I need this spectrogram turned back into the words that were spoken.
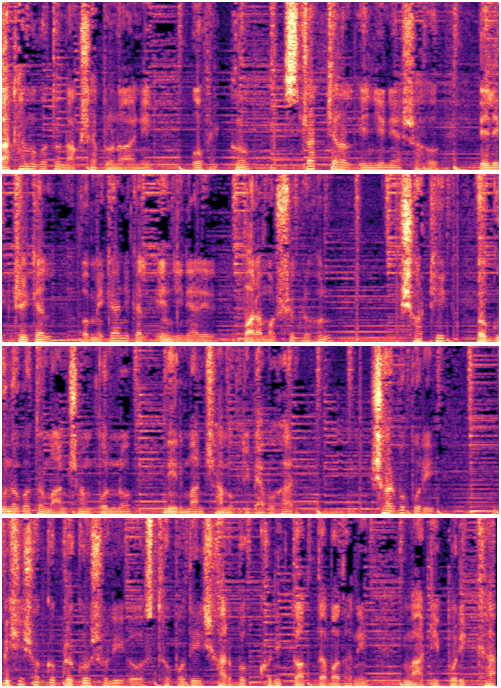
কাঠামোগত নকশা প্রণয়নে অভিজ্ঞ স্ট্রাকচারাল ইঞ্জিনিয়ার সহ ইলেকট্রিক্যাল ও মেকানিক্যাল ইঞ্জিনিয়ারের পরামর্শ গ্রহণ, সঠিক ও গুণগত মানসম্পন্ন নির্মাণ সামগ্রী ব্যবহার, সর্বোপরি বিশেষজ্ঞ প্রকৌশলী ও স্থপতি সার্বক্ষণিক তত্ত্বাবধানে মাটি পরীক্ষা,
